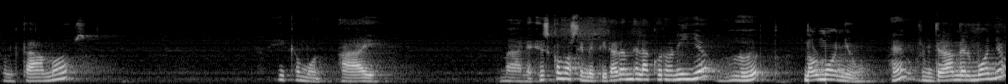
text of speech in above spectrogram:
Soltamos. Y como Ahí. Vale. Es como si me tiraran de la coronilla no el moño, ¿eh? Os me del moño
